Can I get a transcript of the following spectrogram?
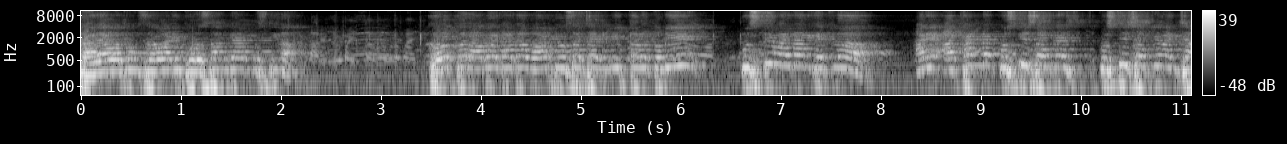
टाळ्या कुस्ती घेतलं. आणि अखंड कुस्ती शौके कुस्ती शौकीनांच्या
